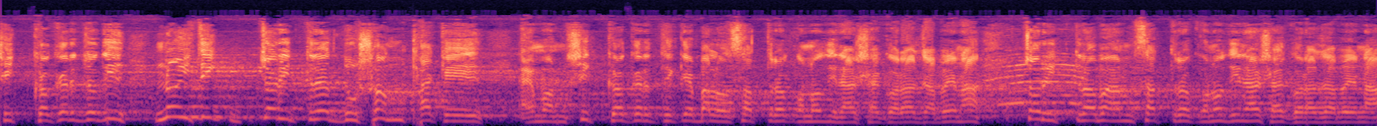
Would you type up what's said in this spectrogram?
শিক্ষকের যদি নৈতিক চরিত্রে দূষণ থাকে এমন শিক্ষকের থেকে ভালো ছাত্র কোনোদিন আশা করা যাবে না। চরিত্রবান ছাত্র কোনোদিন আশা করা যাবে না।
